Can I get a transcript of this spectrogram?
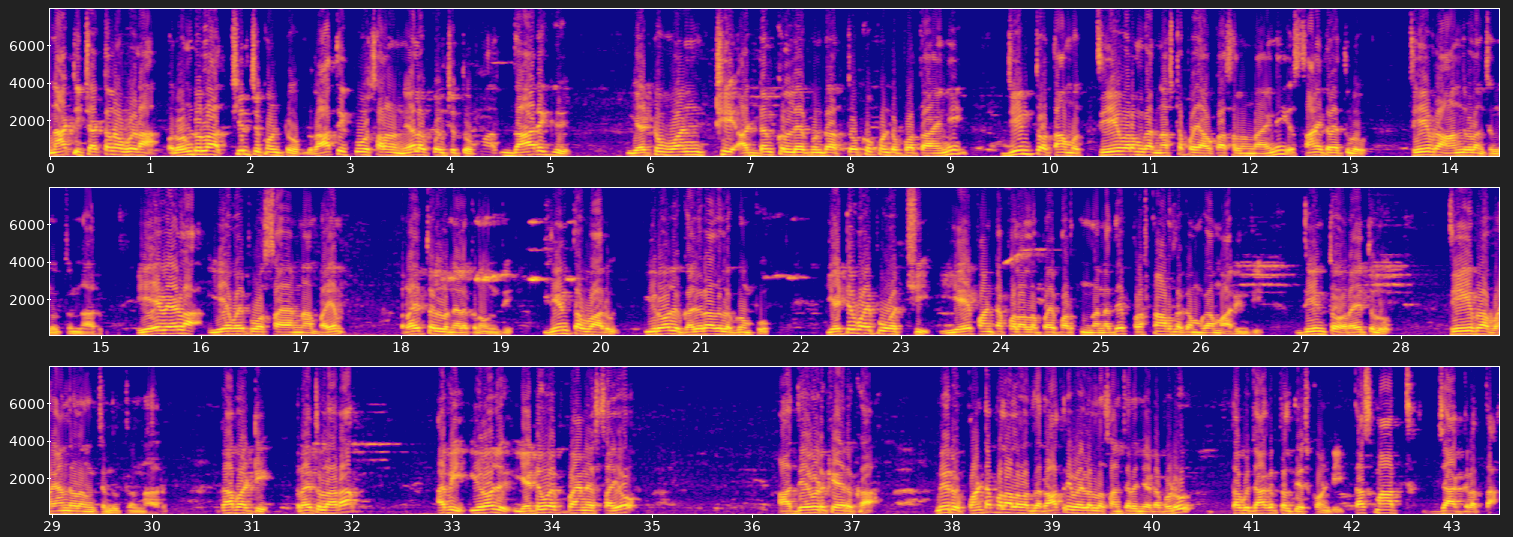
నాటి చెట్లను కూడా రెండులా చీల్చుకుంటూ రాతి కూసాలను నేల కొల్చుతూ దారికి ఎటువంటి అడ్డంకులు లేకుండా తొక్కుకుంటూ పోతాయని దీంతో తాము తీవ్రంగా నష్టపోయే అవకాశాలు ఉన్నాయని స్థానిక రైతులు తీవ్ర ఆందోళన చెందుతున్నారు. ఏ వేళ ఏ వైపు వస్తాయన్న భయం రైతుల్లో నెలకొని ఉంది. దీంతో వారు ఈరోజు గజరాజుల గుంపు. ఎటువైపు వచ్చి ఏ పంట పొలాలపై పడుతుందన్నదే ప్రశ్నార్థకంగా మారింది. దీంతో రైతులు తీవ్ర భయాందోళన చెందుతున్నారు. కాబట్టి రైతులారా అవి ఈరోజు ఎటువైపు పయనిస్తాయో ఆ దేవుడికే ఎరుక మీరు పంట పొలాల వద్ద రాత్రి వేళల్లో సంచరించేటప్పుడు తగు జాగ్రత్తలు తీసుకోండి. తస్మాత్ జాగ్రత్త.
